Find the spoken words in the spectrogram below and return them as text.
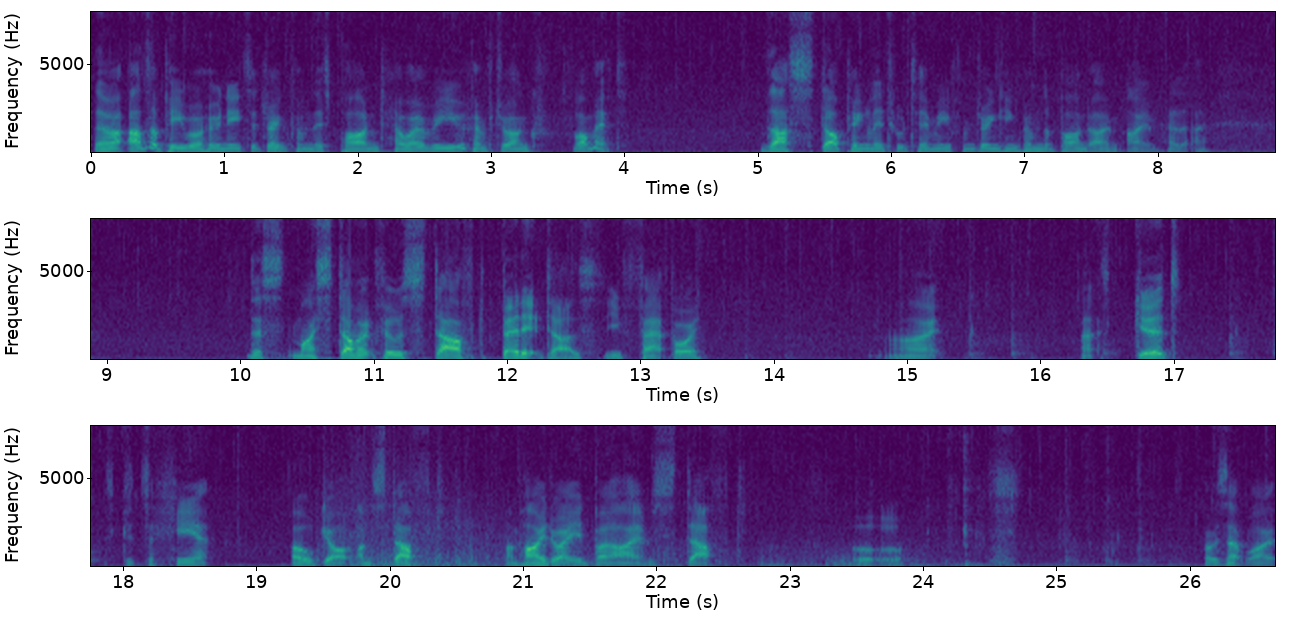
There are other people who need to drink from this pond, however you have drunk from it. Thus stopping little Timmy from drinking from the pond. I'm, I'm, hello. This, my stomach feels stuffed. Bet it does, you fat boy. Alright. That's good. It's good to hear. Oh god, I'm stuffed. I'm hydrated, but I am stuffed. Uh-oh. Oh, is that why?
